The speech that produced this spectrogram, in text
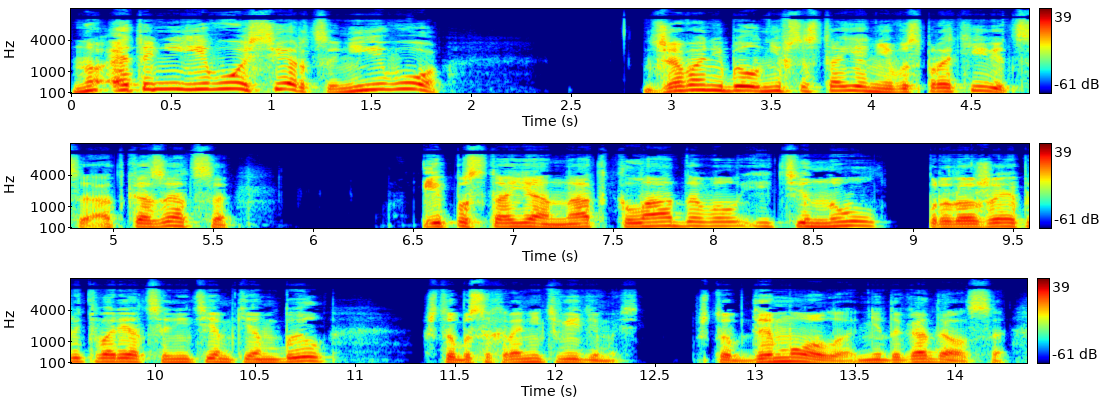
Но это не его сердце, не его. Джованни был не в состоянии воспротивиться, отказаться, и постоянно откладывал и тянул, продолжая притворяться не тем, кем был, чтобы сохранить видимость, чтобы Демола не догадался —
